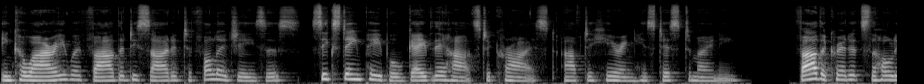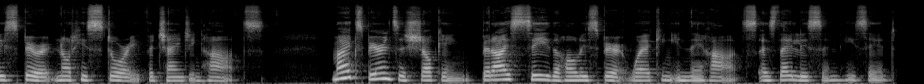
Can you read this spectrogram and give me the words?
In Coari, where Father decided to follow Jesus, 16 people gave their hearts to Christ after hearing his testimony. Father credits the Holy Spirit, not his story, for changing hearts. My experience is shocking, but I see the Holy Spirit working in their hearts as they listen, he said.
